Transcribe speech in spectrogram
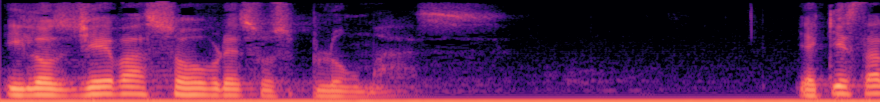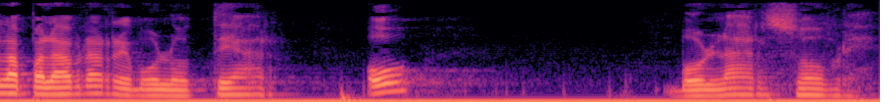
y los lleva sobre sus plumas. Y aquí está la palabra revolotear o volar sobre.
